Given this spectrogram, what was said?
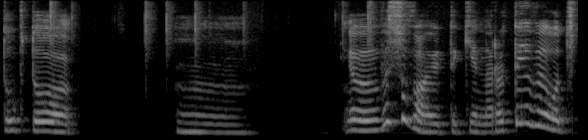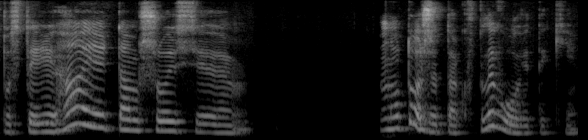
Тобто е, висувають такі наративи, от спостерігають там щось. е, Ну, теж так, впливові такі.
